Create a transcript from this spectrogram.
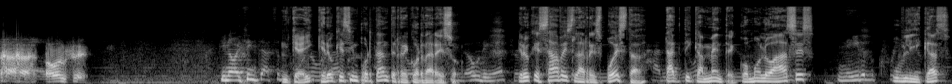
Ah, 11. Ok, creo que es importante recordar eso. Creo que sabes la respuesta tácticamente. ¿Cómo lo haces? Publicas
